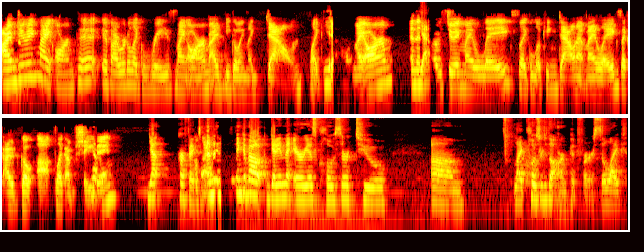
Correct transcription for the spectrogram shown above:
I'm doing my armpit, if I were to like raise my arm, I'd be going like down, like Yeah. down my arm. And then Yeah. if I was doing my legs, like looking down at my legs, like I would go up, like I'm shaving. Yep, perfect. Okay. And then think about getting the areas closer to, um, like closer to the armpit first. So like,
